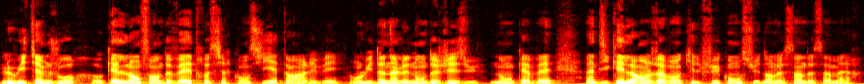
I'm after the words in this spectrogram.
Le huitième jour, auquel l'enfant devait être circoncis étant arrivé, on lui donna le nom de Jésus, nom qu'avait indiqué l'ange avant qu'il fût conçu dans le sein de sa mère.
